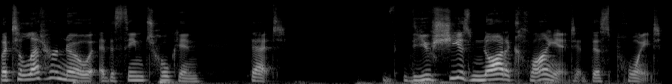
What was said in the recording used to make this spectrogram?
But to let her know at the same token that the, she is not a client at this point.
